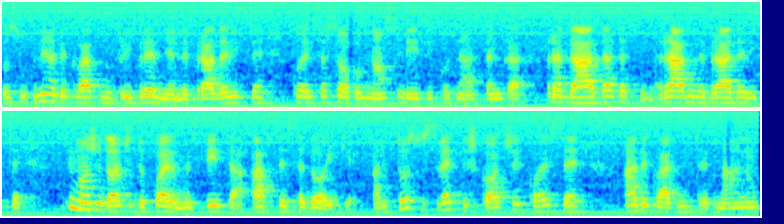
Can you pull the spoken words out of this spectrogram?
To su neadekvatno pripremljene bradavice koje sa sobom nose rizik od nastanka ragada, zatim ravne bradavice, i može doći do pojave mastita, abscesa, dojke, ali to su sve teškoće koje se adekvatnim tretmanom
